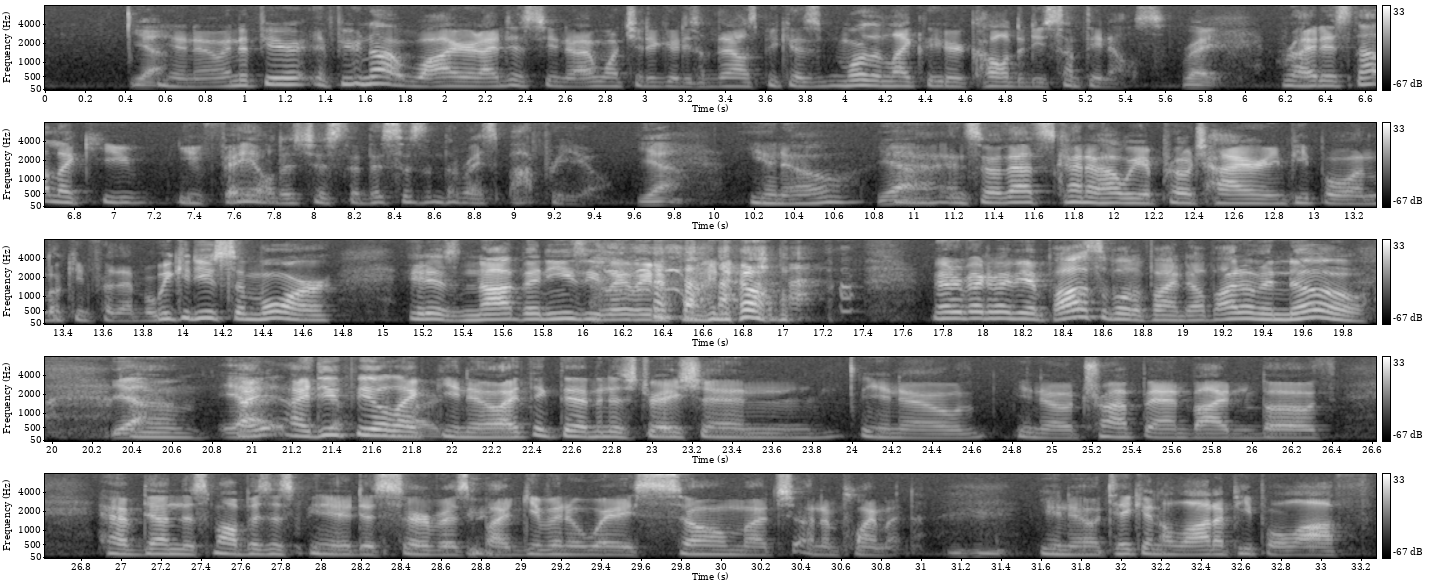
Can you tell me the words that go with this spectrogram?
Yeah. You know, and if you're if you're not wired, I just you know I want you to go do something else because more than likely you're called to do something else. Right. Right? It's not like you you failed. It's just that this isn't the right spot for you Yeah. You know Yeah. and so that's kind of how we approach hiring people and looking for them but we could use some more it has not been easy lately to find help matter of fact it might be impossible to find help i don't even know Yeah. um, Yeah, I, I do feel like hard. you know i think the administration you know you know trump and biden both have done the small business community a disservice by giving away so much unemployment Mm-hmm. you know taking a lot of people off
